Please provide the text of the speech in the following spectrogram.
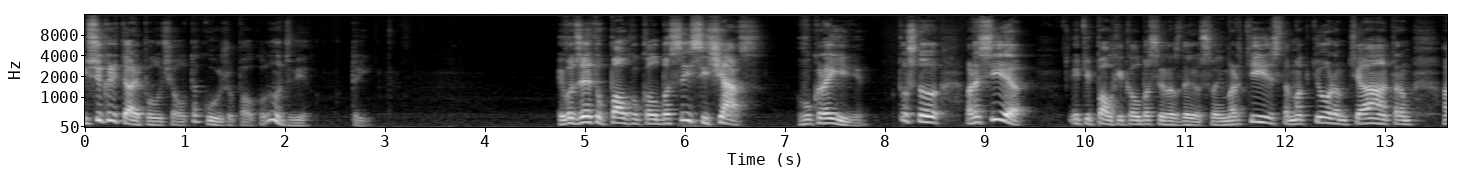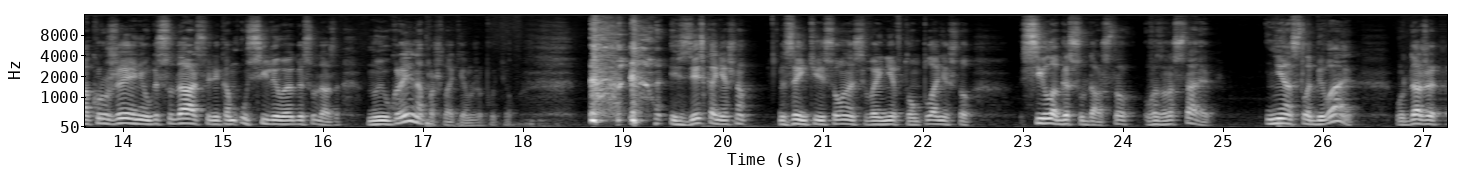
И секретарь получал такую же палку, ну, две, три. И вот за эту палку колбасы сейчас в Украине, то, что Россия эти палки колбасы раздает своим артистам, актерам, театрам, окружению, государственникам, усиливая государство. Ну и Украина пошла тем же путем. И здесь, конечно, заинтересованность в войне в том плане, что сила государства возрастает, не ослабевает. Вот даже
